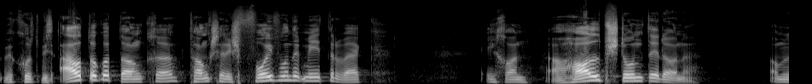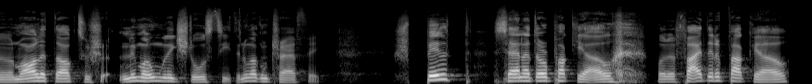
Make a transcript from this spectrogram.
will kurz mein Auto tanken, die Tankstelle ist 500 Meter weg, ich kann eine halbe Stunde dann an einem normalen Tag, zu, nicht mal unbedingt Stoßzeiten, nur wegen dem Traffic, spielt Senator Pacquiao oder Fighter Pacquiao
